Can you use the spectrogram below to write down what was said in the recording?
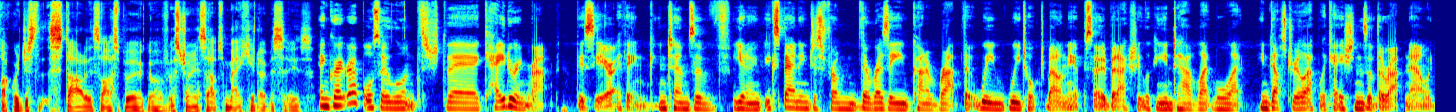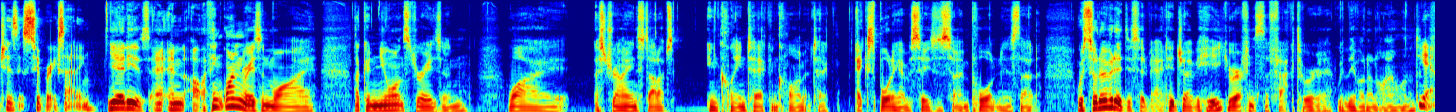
like we're just at the start of this iceberg of Australian startups making it overseas. And Great Wrap also launched their catering wrap this year, I think, in terms of, you know, expanding just from the resi kind of wrap that we we talked about on the episode, but actually looking into have like more like industrial applications of the wrap now, which is super exciting. Yeah, it is. And, and I think one reason why, like a nuanced reason why Australian startups in clean tech and climate tech, exporting overseas is so important is that we're sort of at a disadvantage over here. You reference the fact where we live on an island. Yeah,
